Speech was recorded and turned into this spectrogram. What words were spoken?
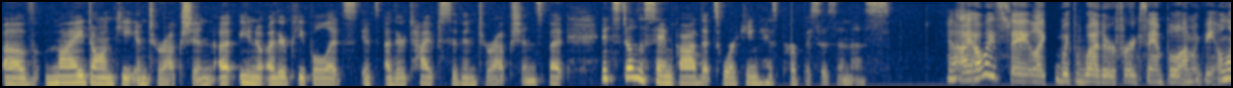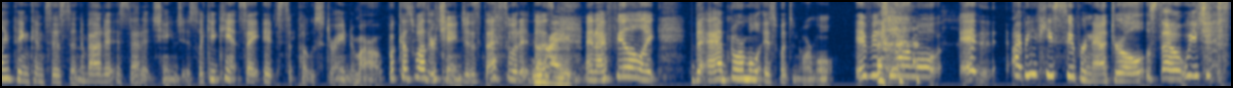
of my donkey interruption. Uh, you know, other people, it's, it's other types of interruptions, but it's still the same God that's working his purposes in us. Yeah, I always say, like with weather, for example, I'm like the only thing consistent about it is that it changes. Like you can't say it's supposed to rain tomorrow because weather changes. That's what it does. Right. And I feel like the abnormal is what's normal. If it's normal, it, I mean, he's supernatural, so we just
